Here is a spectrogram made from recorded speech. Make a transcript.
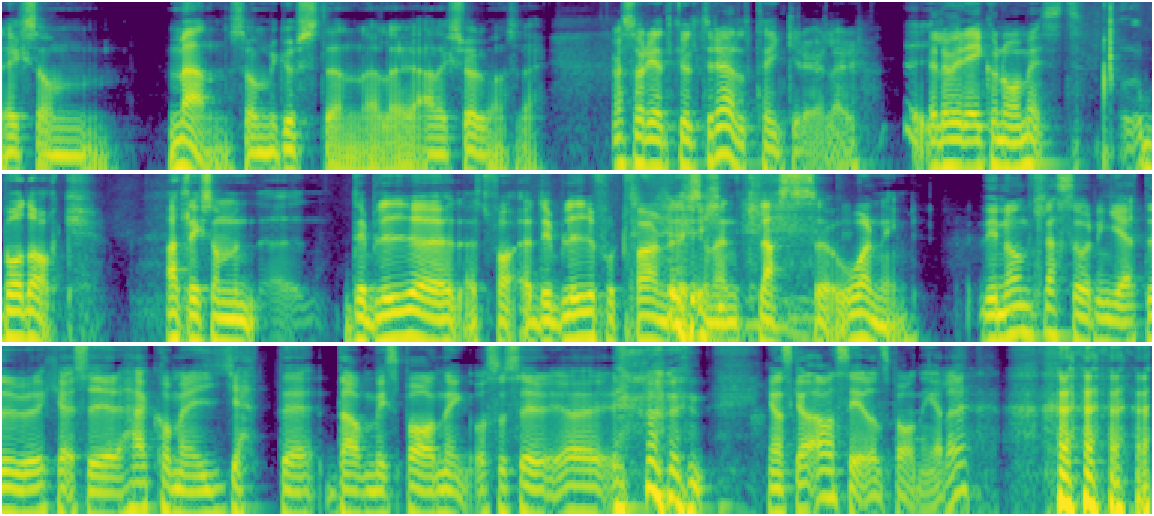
liksom män som Gusten eller Alex Schulman och sådär. Alltså rent kulturellt tänker du eller? Eller hur är det ekonomiskt? Både och. Att liksom, eh, det blir ju, ett, det blir ju fortfarande liksom en klassordning. Det är någon klassordning i att du säger här kommer en jättedammig spaning och så säger jag ganska avancerad spaning eller?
